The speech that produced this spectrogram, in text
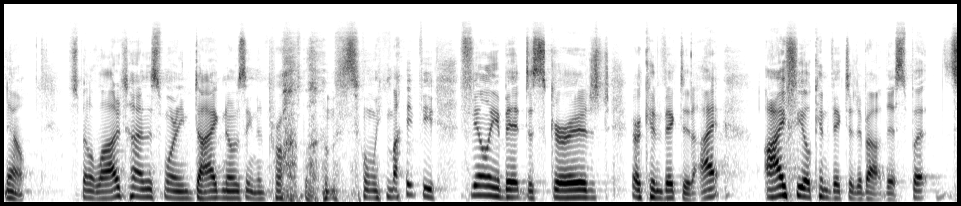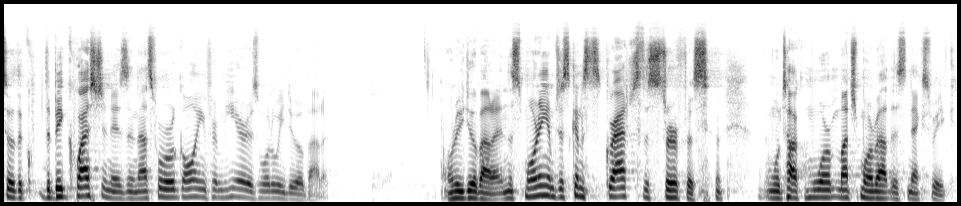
Now, spent a lot of time this morning diagnosing the problem, so we might be feeling a bit discouraged or convicted. I, I feel convicted about this, but so the, the big question is, and that's where we're going from here, is what do we do about it? What do we do about it? And this morning, I'm just going to scratch the surface, and we'll talk more, much more about this next week.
